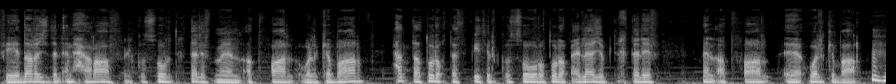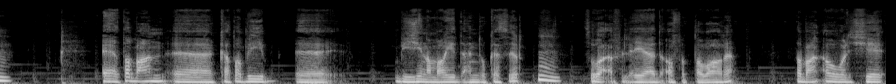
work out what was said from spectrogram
في درجة الانحراف في الكسور تختلف من الأطفال والكبار. حتى طرق تثبيت الكسور وطرق علاجه بتختلف من الأطفال والكبار. طبعا كطبيب بيجينا مريض عنده كسر مم. سواء في العيادة أو في الطوارئ. طبعا أول شيء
